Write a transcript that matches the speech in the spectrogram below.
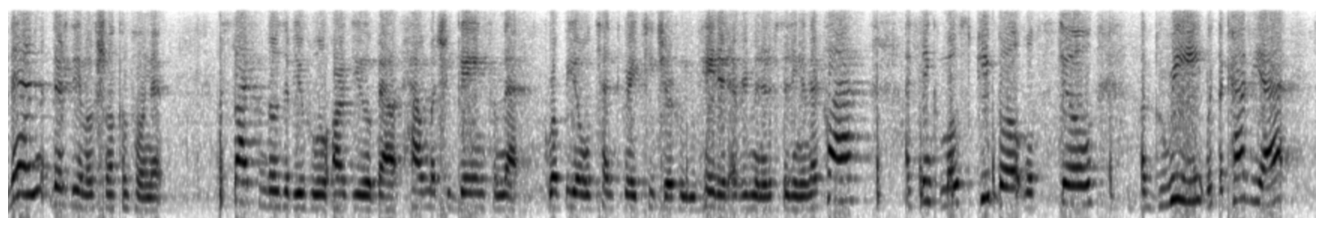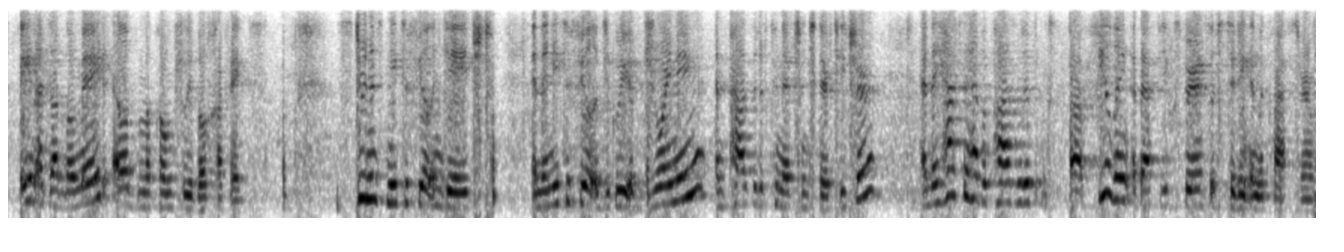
Then there's the emotional component. Aside from those of you who will argue about how much you gain from that grumpy old 10th grade teacher who you hated every minute of sitting in their class, I think most people will still agree with the caveat. Students need to feel engaged, and they need to feel a degree of joining and positive connection to their teacher, and they have to have a positive uh, feeling about the experience of sitting in the classroom.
